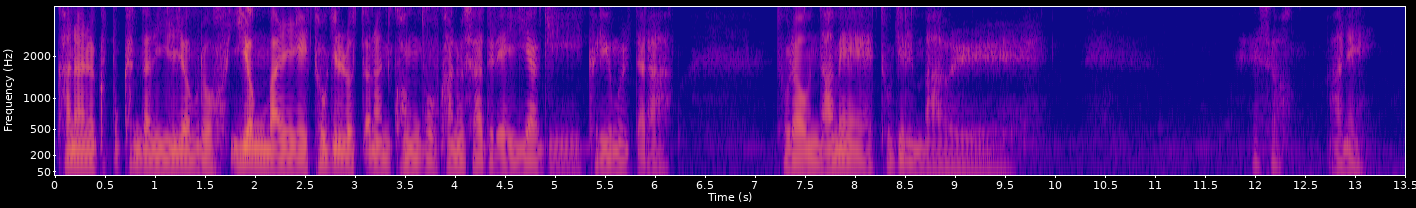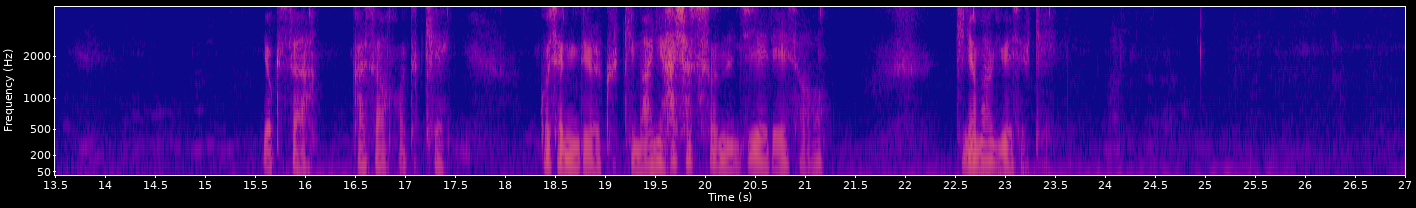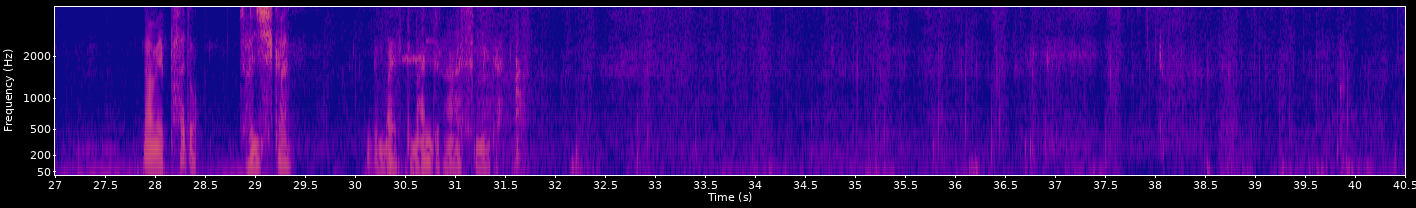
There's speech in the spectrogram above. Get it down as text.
가난을 극복한다는 일념으로 2억 말리 독일로 떠난 광부 간호사들의 이야기 그리움을 따라 돌아온 남해 독일 마을 에서 안에 역사 가서 어떻게 고생들을 그렇게 많이 하셨었는지에 대해서 기념하기 위해서 이렇게 남해 파독 전시관 막 이렇게 만들어 놨습니다.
